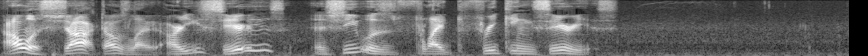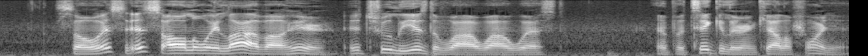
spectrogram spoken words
I was shocked. I was like, "Are you serious?" And she was like freaking serious. So it's it's all the way live out here. It truly is the wild wild west, in particular in California.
